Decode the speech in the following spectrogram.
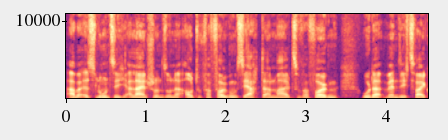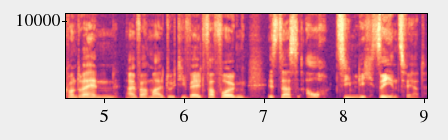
aber es lohnt sich allein schon so eine Autoverfolgungsjagd dann mal zu verfolgen oder wenn sich zwei Kontrahenten einfach mal durch die Welt verfolgen, ist das auch ziemlich sehenswert.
